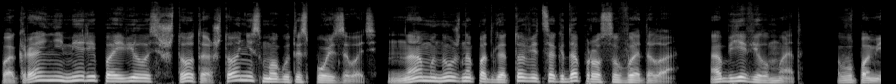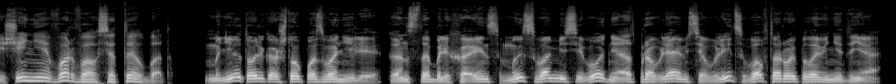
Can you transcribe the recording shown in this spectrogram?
По крайней мере, появилось что-то, что они смогут использовать. Нам нужно подготовиться к допросу Ведела, объявил Мэт. В помещение ворвался Телбот. «Мне только что позвонили. Констебль Хайнс, мы с вами сегодня отправляемся в Лиц во второй половине дня.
